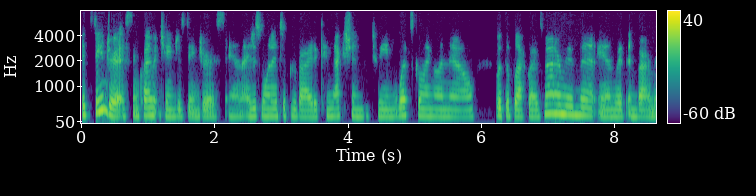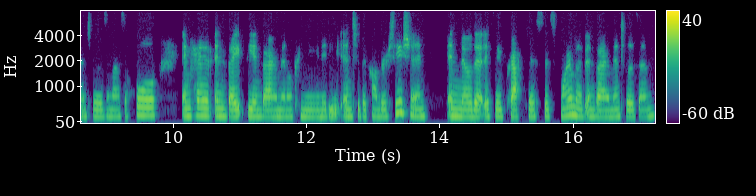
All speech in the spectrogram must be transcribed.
it's dangerous and climate change is dangerous. And I just wanted to provide a connection between what's going on now with the Black Lives Matter movement and with environmentalism as a whole, and kind of invite the environmental community into the conversation and know that if they practice this form of environmentalism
